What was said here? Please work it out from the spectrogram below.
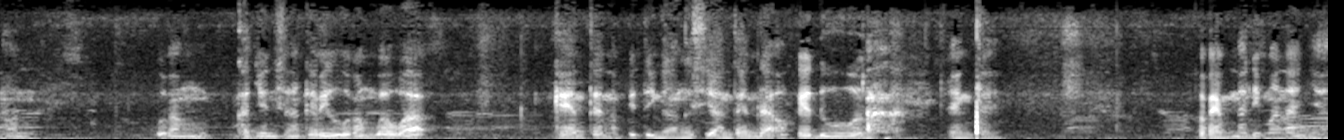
non orang kajian misalnya keril orang bawa kente tapi tinggal ngesian tenda oke dul. Yang teh remna di mananya?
